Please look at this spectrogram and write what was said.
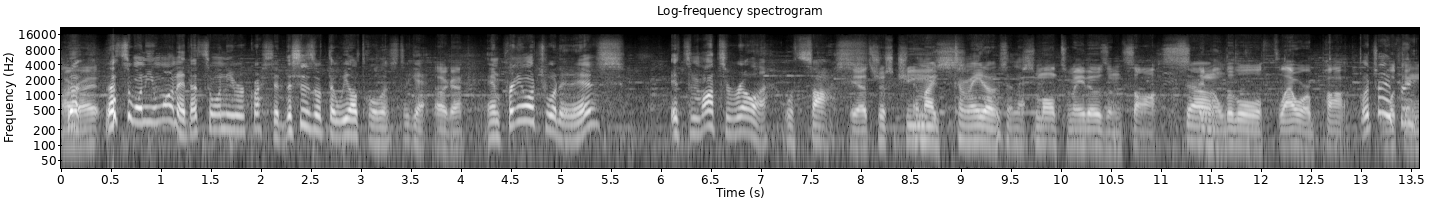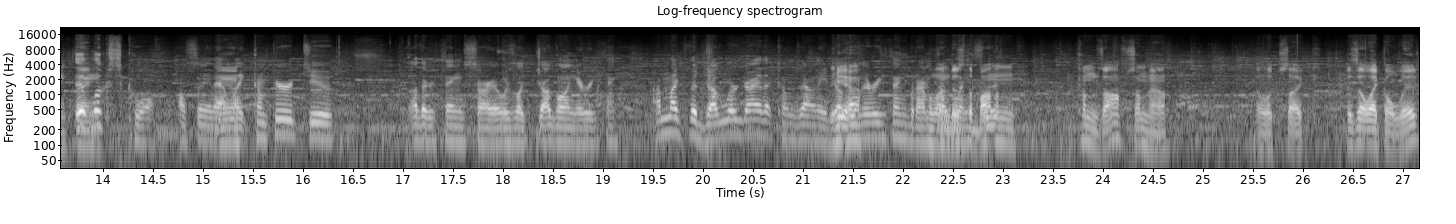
all that- right. That's the one you wanted. That's the one you requested. This is what the wheel told us to get. Okay. And pretty much what it is, it's mozzarella with sauce. Yeah, it's just cheese. And like tomatoes in it. small tomatoes and sauce So- in a little flower pot Which I looking thing. it looks cool. I'll say that. Yeah. Like compared to other things, sorry, I was like juggling everything. I'm like the juggler guy that comes out and he juggles Yeah. everything, but I'm on, juggling does the food. bottom comes off somehow? It looks like. Is it like a lid?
